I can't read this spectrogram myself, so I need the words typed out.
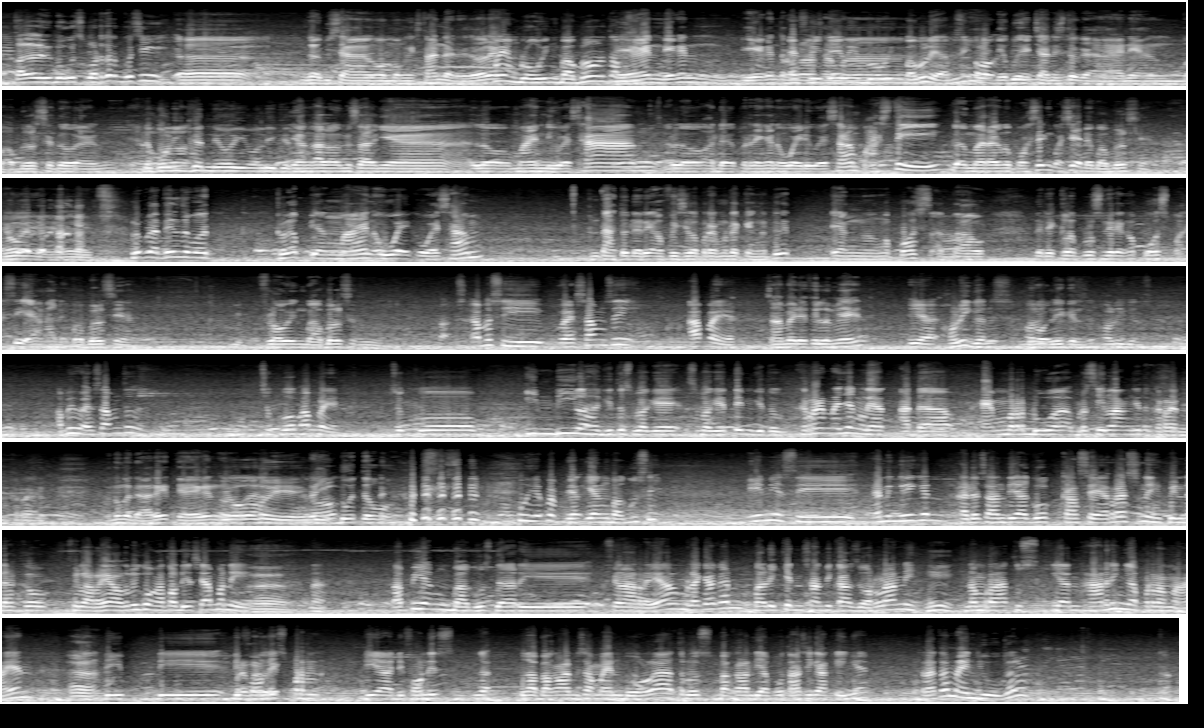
Kalau lebih bagus supporter gue sih eh, nggak bisa ngomongin standar ya, apa soalnya. yang blowing bubble Ya sih? kan dia kan dia kan terkenal Everyday we blowing bubble ya? Apa sih kalau dia punya chance itu kan yang bubbles itu kan. Yang The hooligan yoi hooligan Yang kalau misalnya lo main di West Ham, lo ada pertandingan away di West Ham, pasti gambar yang lo posting pasti ada bubblesnya. yoi yoi Lo perhatiin semua klub yang main away ke West Ham, entah itu dari official Premier League yang nge-tweet, yang nge-post atau dari klub lo sendiri yang nge-post pasti yang ada bubblesnya. Flowing bubbles itu. apa sih West Ham sih apa ya Sampai ada filmnya kan? Iya, hooligans. Hooligans. Hooligans. Tapi West Ham tuh cukup apa ya? Cukup indie lah gitu sebagai sebagai tim gitu. Keren aja ngelihat ada hammer dua bersilang gitu keren keren. Untung ada aritnya ya kan? Yoi. nggak, Ribut tuh. oh iya Pep, yang, yang bagus sih ini si kan ini kan ada Santiago Caceres nih pindah ke Villarreal tapi gua nggak tahu dia siapa nih. Eh. Nah, tapi yang bagus dari Villarreal mereka kan balikin Santi Cazorla nih. Hmm. 600 sekian hari nggak pernah main Eh. di di vonis per iya di vonis nggak nggak bakalan bisa main bola terus bakalan diamputasi kakinya. Ternyata main juga loh.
